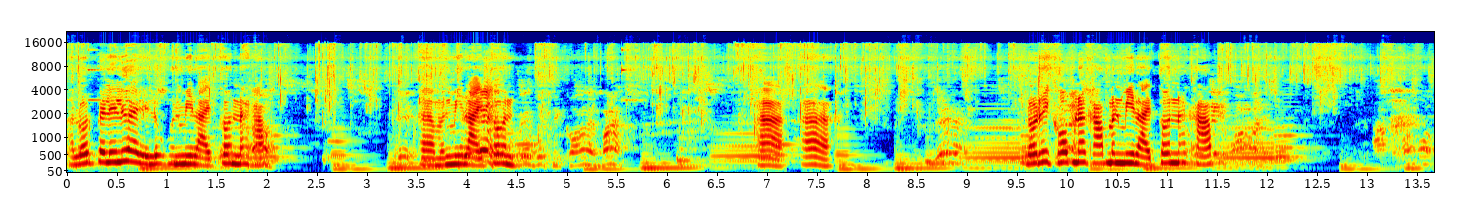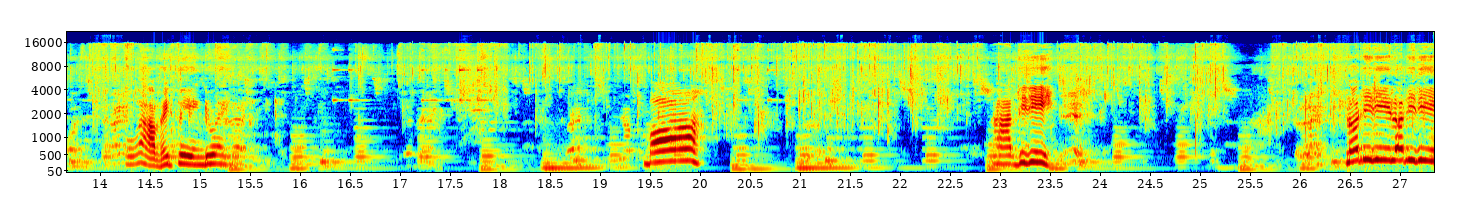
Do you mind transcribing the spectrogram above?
เอารถไปเรื่อยๆดิลูกมันมีหลายต้นนะครับเออมันมีหลายต้นเฮ้ยผมติดกองอะไรมาอ่าอ่าเฮ้ยรถให้ครบนะครับ มันมีหลายต้นนะครับ ของมัน โอ้อาบให้ตัวเองด้วย บออาบดีๆรถดีๆรถดี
